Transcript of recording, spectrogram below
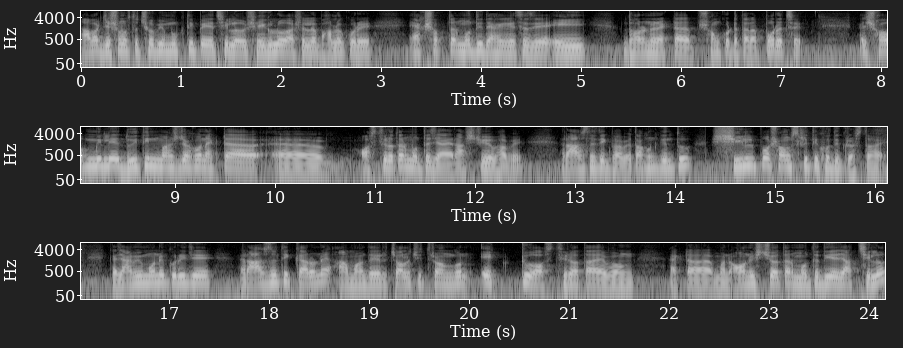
আবার যে সমস্ত ছবি মুক্তি পেয়েছিল সেগুলো আসলে ভালো করে এক সপ্তাহের মধ্যেই দেখা গেছে যে এই ধরনের একটা সংকটে তারা পড়েছে। সব মিলিয়ে দুই তিন মাস যখন একটা অস্থিরতার মধ্যে যায় রাষ্ট্রীয়ভাবে রাজনৈতিকভাবে তখন কিন্তু শিল্প সংস্কৃতি ক্ষতিগ্রস্ত হয়। কাজে আমি মনে করি যে রাজনৈতিক কারণে আমাদের চলচ্চিত্র অঙ্গন একটু অস্থিরতা এবং একটা মানে অনিশ্চয়তার মধ্যে দিয়ে যাচ্ছিল।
